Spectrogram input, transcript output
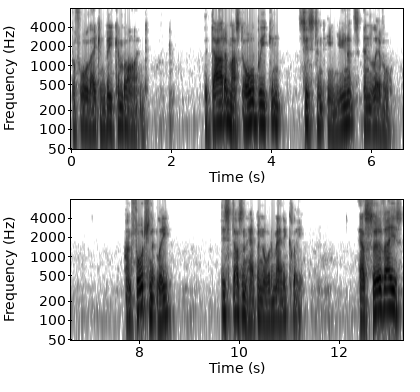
before they can be combined. The data must all be consistent in units and level. Unfortunately, this doesn't happen automatically. Our surveys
